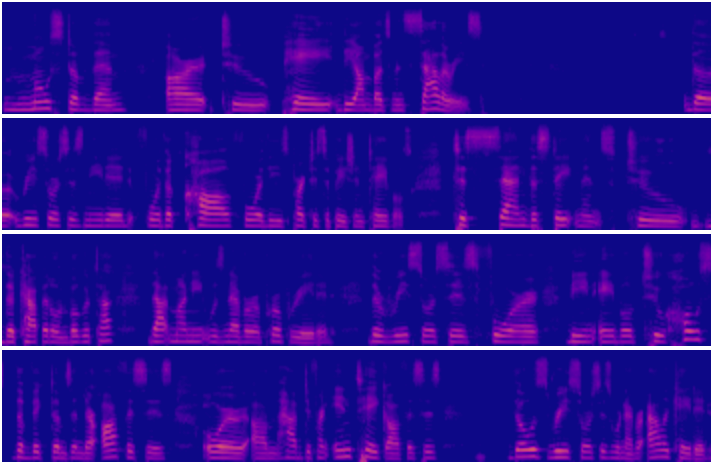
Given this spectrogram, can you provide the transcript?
most of them are to pay the ombudsman's salaries. The resources needed for the call for these participation tables to send the statements to the capital in Bogota, that money was never appropriated. The resources for being able to host the victims in their offices or um, have different intake offices, those resources were never allocated.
